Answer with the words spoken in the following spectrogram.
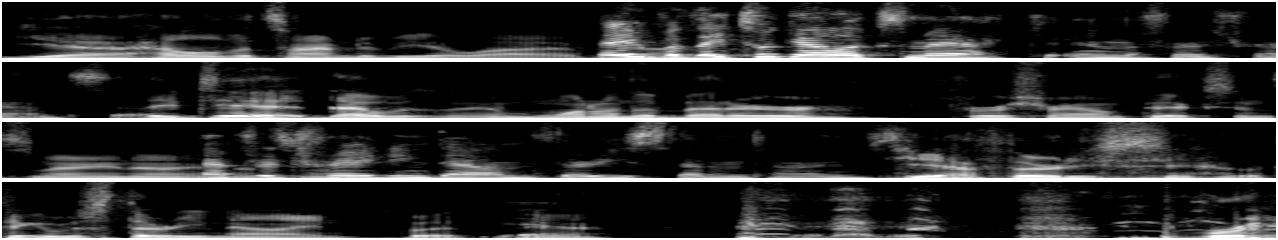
yeah, hell of a time to be alive. Hey, Yeah. but they took Alex Mack in the first round. So they did that was one of the better first round picks since '99. after trading down 37 times. yeah, thirty. I think it was thirty nine, but yeah. Yeah. Whatever. Britt,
